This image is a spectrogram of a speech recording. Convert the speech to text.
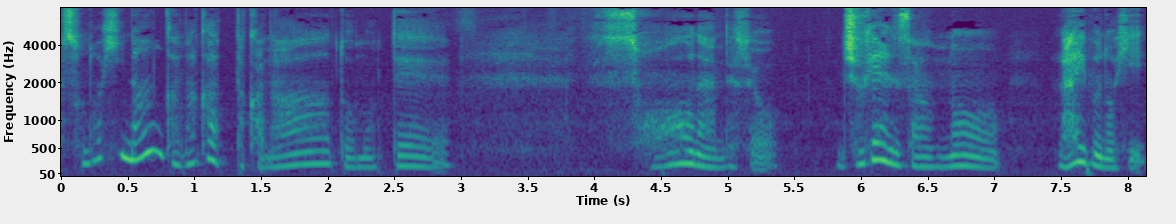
その日なんかなかったかなと思ってそうなんですよ。ジュゲンさんのライブの日。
